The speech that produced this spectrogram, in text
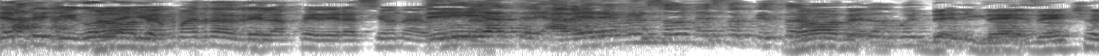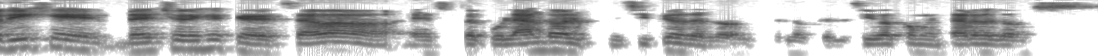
ya te llegó la llamada de la federación. Sí, ya te, a ver Emerson, esto que está diciendo de, es muy peligroso. De, de, hecho dije, de hecho dije que estaba especulando al principio de lo, de lo que les iba a comentar de los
